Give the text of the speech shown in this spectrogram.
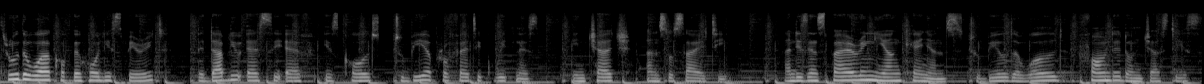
Through the work of the Holy Spirit, the WSCF is called to be a prophetic witness in church and society and is inspiring young Kenyans to build a world founded on justice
